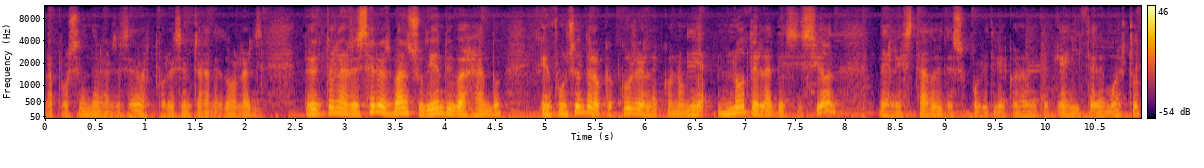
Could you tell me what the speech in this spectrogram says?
la, posición de las reservas por esa entrada de dólares. Pero entonces las reservas van subiendo y bajando en función de lo que ocurre en la economía, no de la decisión del Estado y de su política económica, que ahí te demuestro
